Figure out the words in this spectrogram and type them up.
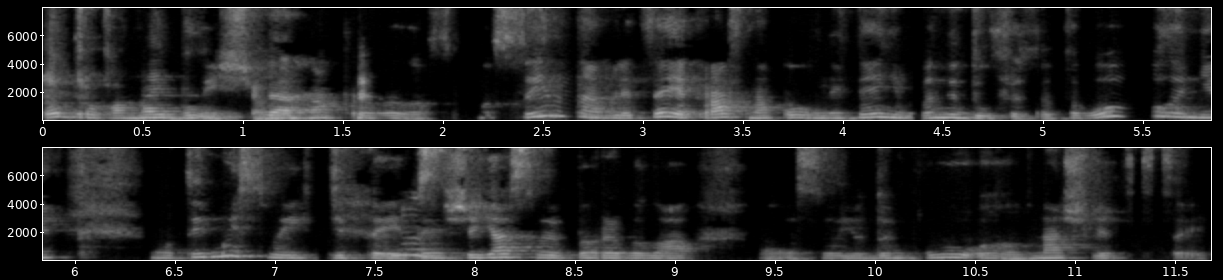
подруга найближча. Да. Вона привела свого сина в ліцей якраз на повний день. і Вони дуже задоволені. От і ми своїх дітей, Ну, і я свою перевела е, свою доньку е, в наш ліцей.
